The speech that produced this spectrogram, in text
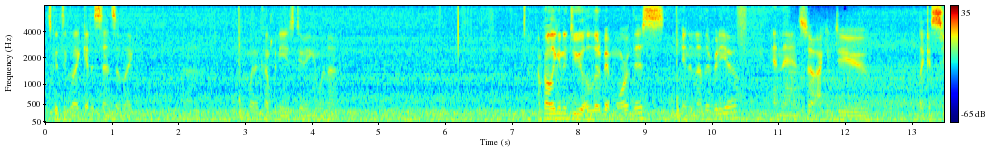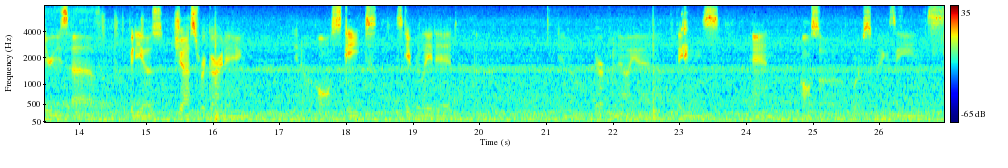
it's good to like get a sense of like uh, what a company is doing and whatnot. Probably gonna do a little bit more of this in another video, and then so I can do like a series of videos just regarding you know all skate, skate related, uh, you know paraphernalia, things, and also of course magazines,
